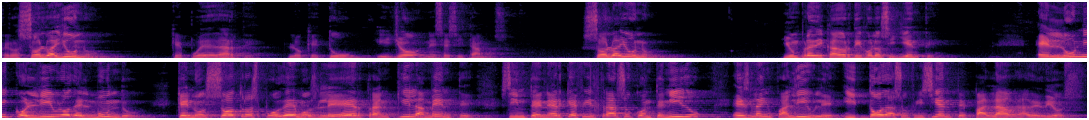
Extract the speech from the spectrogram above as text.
Pero solo hay uno que puede darte lo que tú y yo necesitamos. Solo hay uno. Y un predicador dijo lo siguiente, el único libro del mundo que nosotros podemos leer tranquilamente sin tener que filtrar su contenido es la infalible y toda suficiente palabra de Dios.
